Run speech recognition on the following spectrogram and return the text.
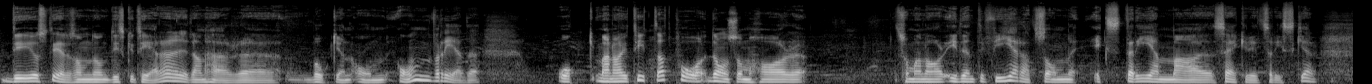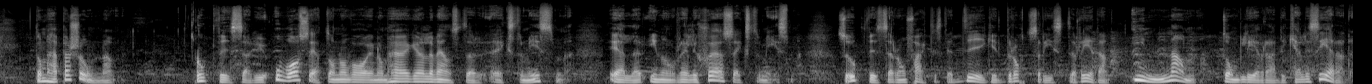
Det är just det som de diskuterar i den här eh, boken om, om vrede. Och man har ju tittat på de som har som man har identifierat som extrema säkerhetsrisker. De här personerna uppvisade ju oavsett om de var inom höger eller vänsterextremism eller inom religiös extremism så uppvisade de faktiskt ett digert brottsregister redan innan de blev radikaliserade.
